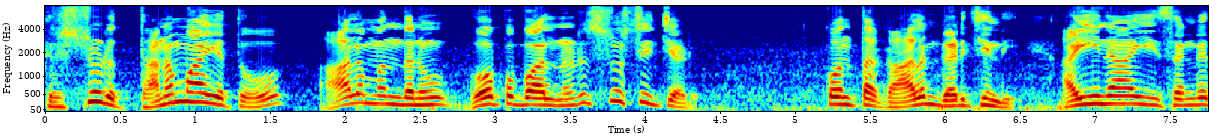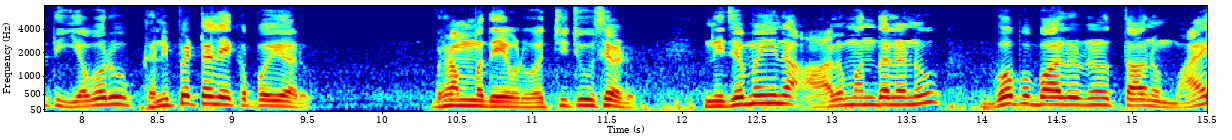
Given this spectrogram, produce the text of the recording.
కృష్ణుడు తన మాయతో ఆలమందను గోపబాలను సృష్టించాడు. కొంతకాలం గడిచింది. అయినా ఈ సంగతి ఎవరూ కనిపెట్టలేకపోయారు. బ్రహ్మదేవుడు వచ్చి చూశాడు. నిజమైన ఆలుమందలను గోపబాలులను తాను మాయ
